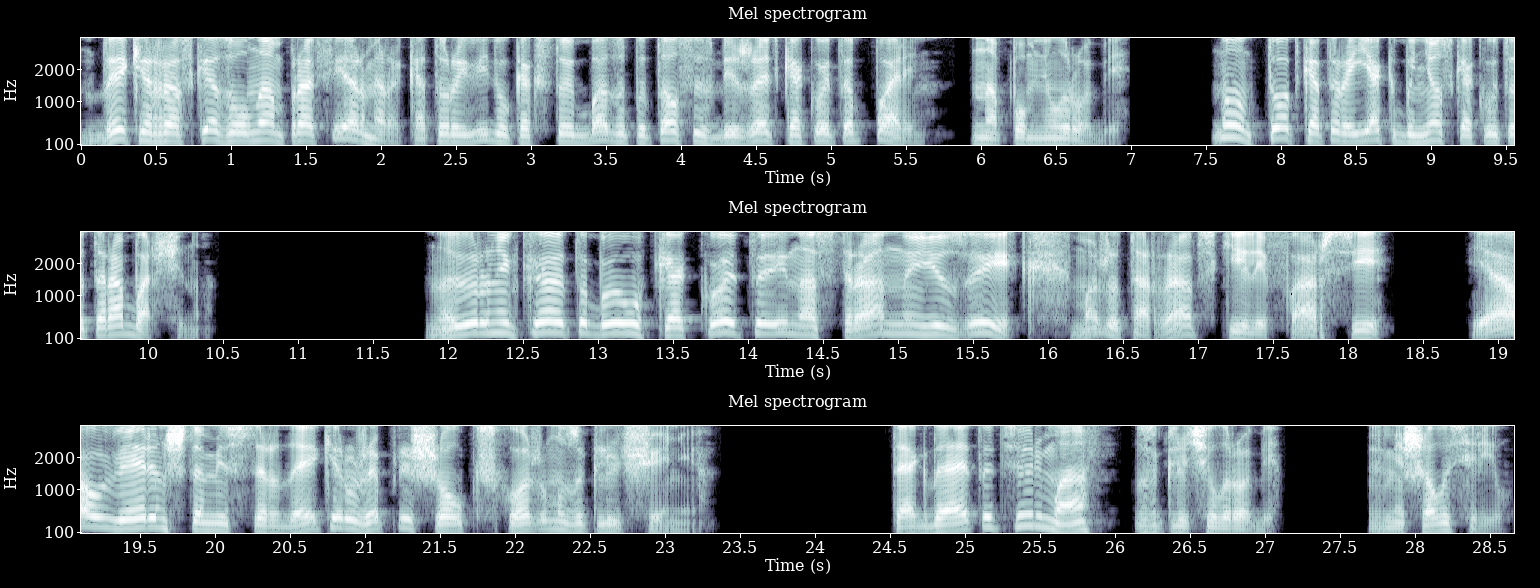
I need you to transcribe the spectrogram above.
Деккер рассказывал нам про фермера, который видел, как с той базы пытался сбежать какой-то парень, напомнил Робби. Ну, тот, который якобы нес какую-то тарабарщину. Наверняка это был какой-то иностранный язык, может, арабский или фарси. Я уверен, что мистер Деккер уже пришел к схожему заключению. «Тогда это тюрьма», — заключил Робби. Вмешалась Рил.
